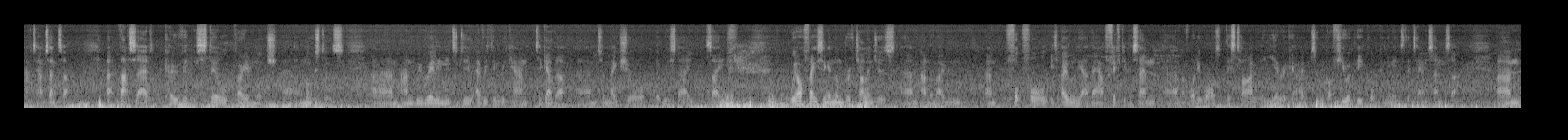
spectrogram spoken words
our town centre. Uh, that said, COVID is still very much uh, amongst us um, and we really need to do everything we can together um, to make sure that we stay safe. We are facing a number of challenges um, at the moment um, footfall is only about 50% um, of what it was this time a year ago, so we've got fewer people coming into the town centre. Um,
